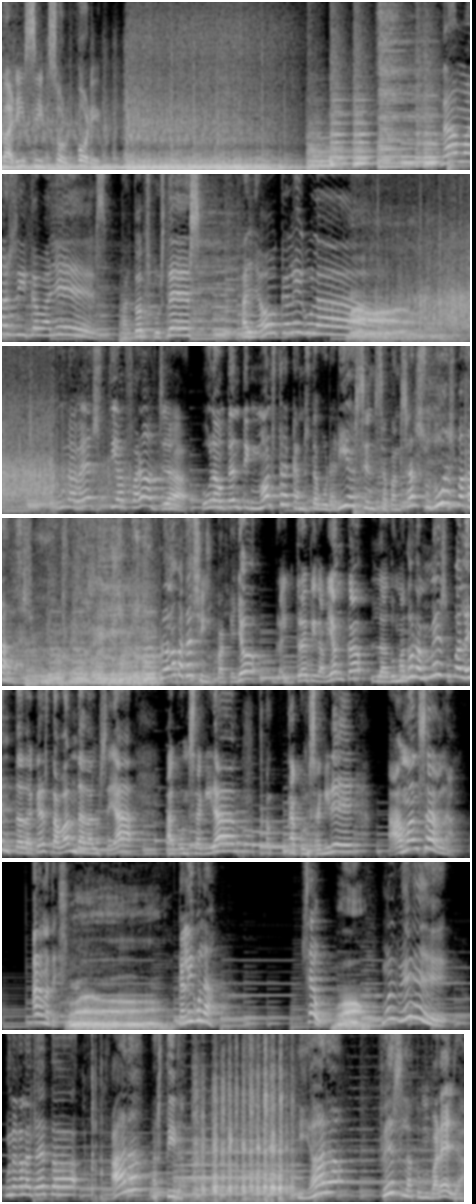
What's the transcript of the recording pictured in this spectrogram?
Verícid sulfúric. Cavallers, per tots vostès, el lleó Calígula! Una bèstia ferotge, un autèntic monstre que ens devoraria sense pensar-s'ho dues vegades. Però no pateixin, perquè jo, la intrèpida Bianca, la domadora més valenta d'aquesta banda de l'oceà, aconseguirà... aconseguiré amansar-la. Ara mateix. Calígula! Seu! Molt bé! Una galeteta... Ara estira't. I ara fes la tombarella.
